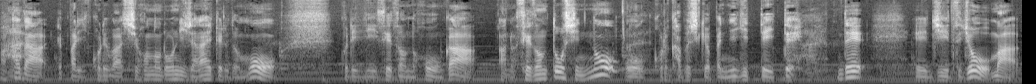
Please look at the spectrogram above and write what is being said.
あ、ただやっぱりこれは資本の論理じゃないけれどもクレディ・セゾンの方があのセゾン投信のこれ株式をやっぱり握っていて、で事実上まあ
